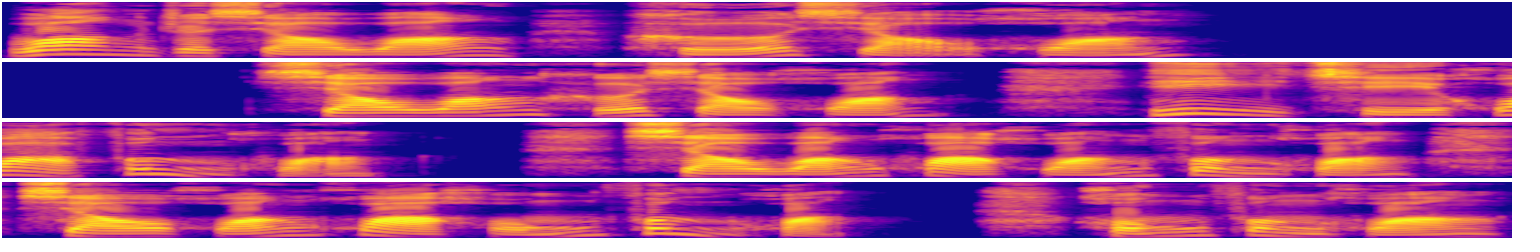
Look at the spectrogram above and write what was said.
望着小王和小黄。小王和小黄一起画凤凰，小王画黄凤凰，小黄画红凤凰，红凤凰，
